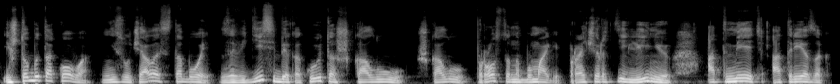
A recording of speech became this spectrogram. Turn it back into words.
И чтобы такого не случалось с тобой, заведи себе какую-то шкалу, шкалу просто на бумаге, прочерти линию, отметь отрезок,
